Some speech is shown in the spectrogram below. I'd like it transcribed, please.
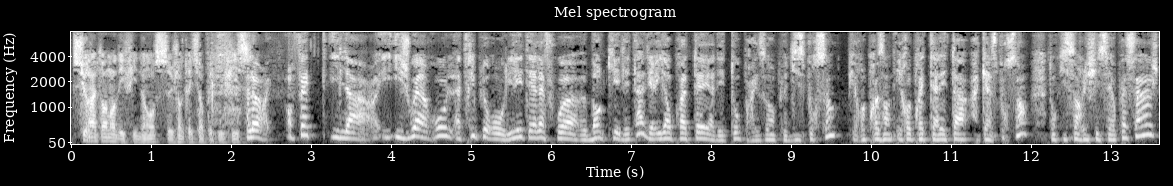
surintendant des finances, Jean-Christian Petit-Fils? Alors, en fait, il a, il jouait un rôle, un triple rôle. Il était à la fois euh, banquier de l'État, c'est-à-dire il empruntait à des taux, par exemple, 10%, puis il, représente, il reprêtait à l'État à 15%, donc il s'enrichissait au passage.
